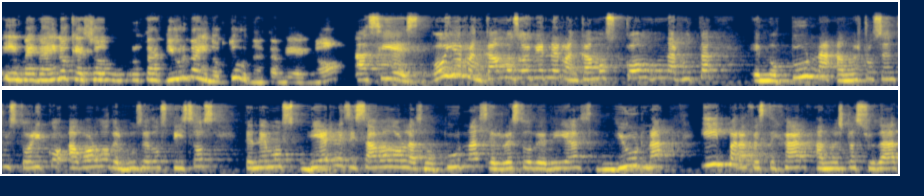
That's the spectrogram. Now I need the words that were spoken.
y me imagino que son rutas diurnas y nocturnas también, ¿no? Así es. Hoy arrancamos, hoy viernes arrancamos con una ruta nocturna a nuestro centro histórico a bordo del bus de dos pisos. Tenemos viernes y sábado las nocturnas, el resto de días diurna y para festejar a nuestra ciudad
